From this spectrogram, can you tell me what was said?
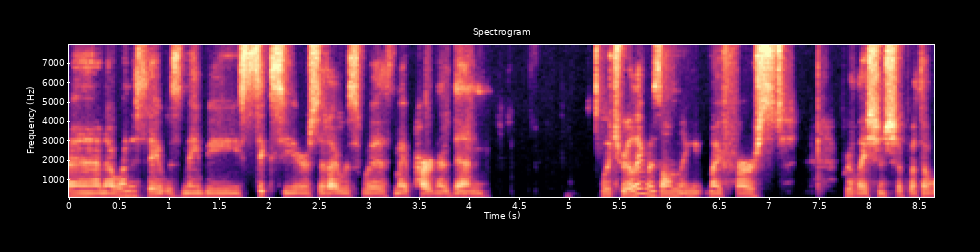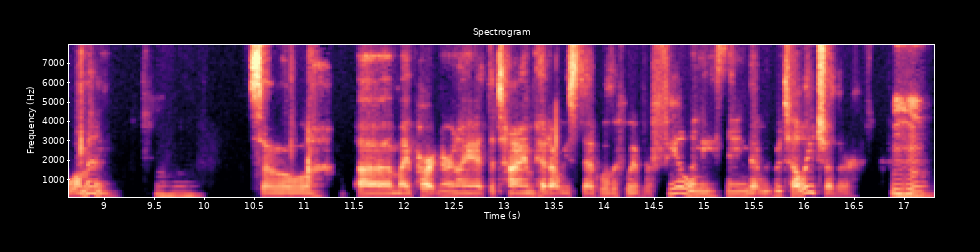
And I want to say it was maybe six years that I was with my partner then, which really was only my first relationship with a woman. Mm-hmm. So uh, my partner and I at the time had always said, well, if we ever feel anything, that we would tell each other. Mm-hmm.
